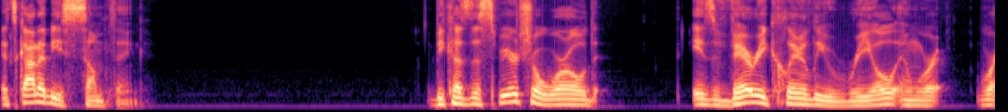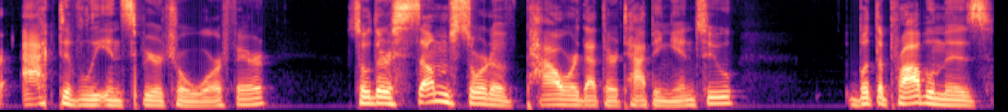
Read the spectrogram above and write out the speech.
It's got to be something. Because the spiritual world is very clearly real and we're we're actively in spiritual warfare. So there's some sort of power that they're tapping into. But the problem is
